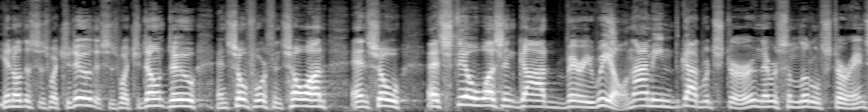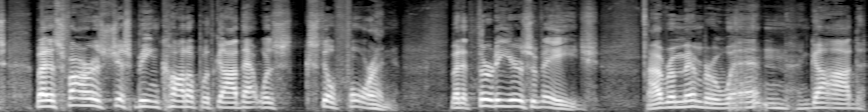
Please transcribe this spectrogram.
you know, this is what you do, this is what you don't do, and so forth and so on. And so it still wasn't God very real. And I mean, God would stir, and there were some little stirrings, but as far as just being caught up with God, that was still foreign. But at 30 years of age, I remember when God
